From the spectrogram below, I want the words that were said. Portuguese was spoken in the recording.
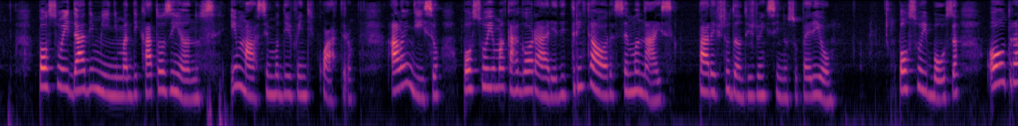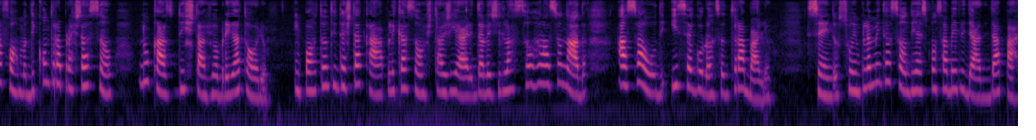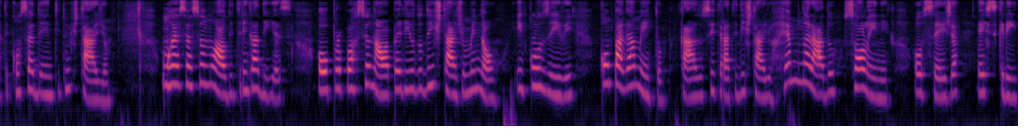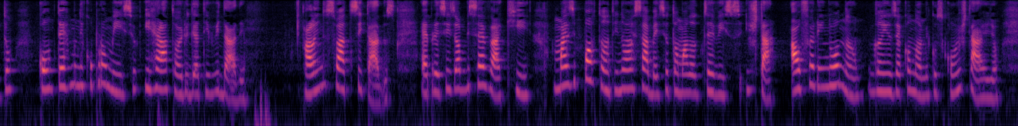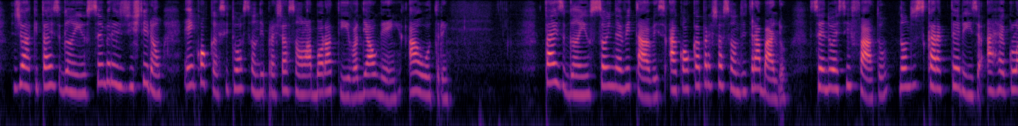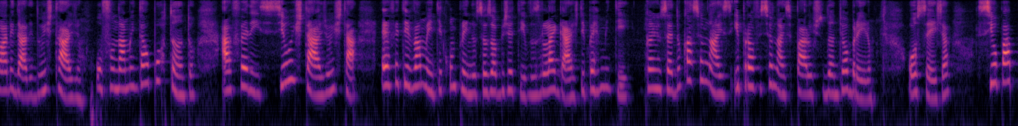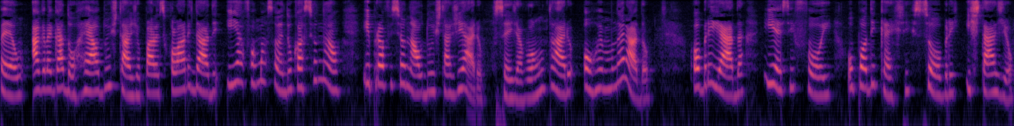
Possui idade mínima de 14 anos e máximo de 24. Além disso, possui uma carga horária de 30 horas semanais para estudantes do ensino superior. Possui bolsa ou outra forma de contraprestação no caso de estágio obrigatório. Importante destacar a aplicação estagiária da legislação relacionada à saúde e segurança do trabalho, sendo sua implementação de responsabilidade da parte concedente do estágio. Um recesso anual de 30 dias, ou proporcional a período de estágio menor, inclusive com pagamento, caso se trate de estágio remunerado solene, ou seja, escrito, com termo de compromisso e relatório de atividade. Além dos fatos citados, é preciso observar que o mais importante não é saber se o tomador de serviços está auferindo ou não ganhos econômicos com o estágio, já que tais ganhos sempre existirão em qualquer situação de prestação laborativa de alguém a outrem. Tais ganhos são inevitáveis a qualquer prestação de trabalho, sendo esse fato não descaracteriza a regularidade do estágio. O fundamental, portanto, aferir se o estágio está efetivamente cumprindo seus objetivos legais de permitir ganhos educacionais e profissionais para o estudante obreiro, ou seja, se o papel agregador real do estágio para a escolaridade e a formação educacional e profissional do estagiário, seja voluntário ou remunerado. Obrigada, e esse foi o podcast sobre estágio.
